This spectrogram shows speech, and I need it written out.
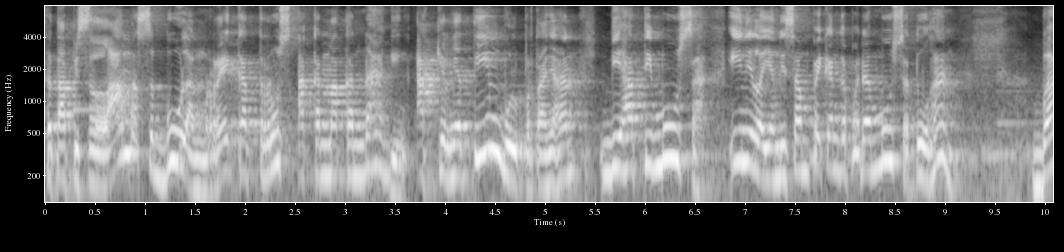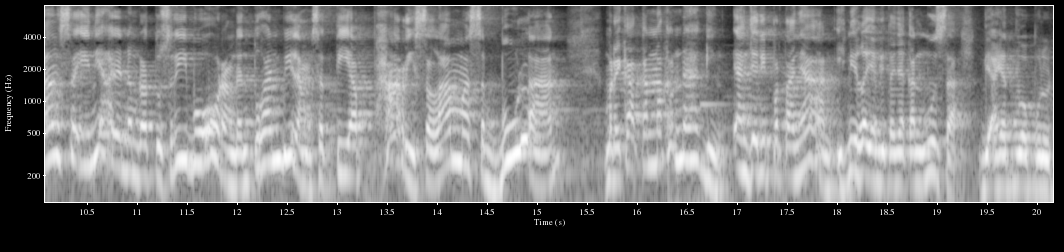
tetapi selama sebulan mereka terus akan makan daging. Akhirnya timbul pertanyaan di hati Musa. Inilah yang disampaikan kepada Musa, Tuhan. Bangsa ini ada 600 ribu orang dan Tuhan bilang setiap hari selama sebulan mereka akan makan daging. Yang jadi pertanyaan, inilah yang ditanyakan Musa di ayat 22.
